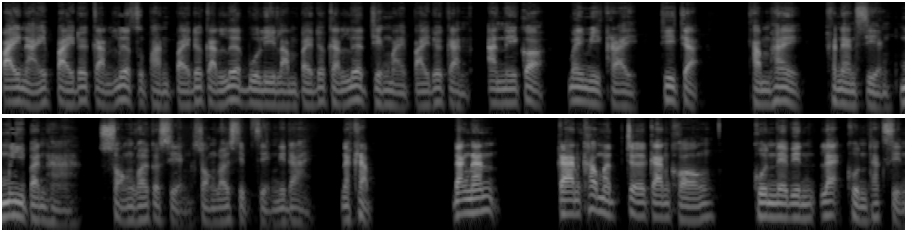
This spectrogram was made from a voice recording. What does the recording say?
ไปไหนไปด้วยกันเลือดสุพรรณไปด้วยกันเลือดบุรีรัมย์ไปด้วยกันเลือดเชียงใหม่ไปด้วยกัน อันนี้ก็ไม่มีใครที่จะทำให้คะแนนเสียงมีปัญหา 200กว่าเสียง 210 เสียงนี้ได้นะครับ ดังนั้นการเข้ามาเจอกันของคุณเนวินและคุณทักษิณ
